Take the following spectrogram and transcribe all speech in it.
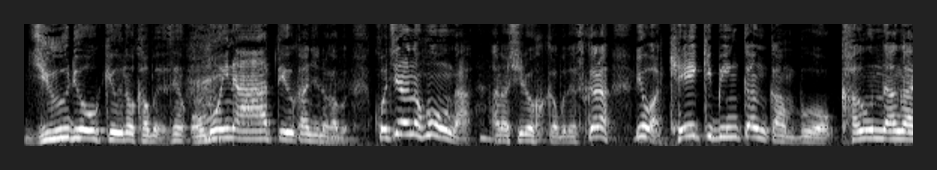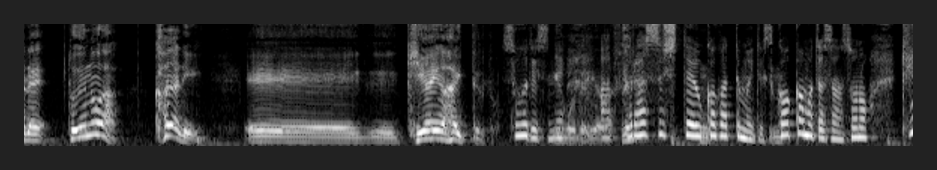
重量級の株ですね、重いなーっていう感じの株。こちらの方が、あの、主力株ですから、要は景気敏感株を買う流れというのは、かなりえー、気合が入ってると。そうですね、ね。あプラスして伺ってもいいですか、うん、岡本さん、その景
